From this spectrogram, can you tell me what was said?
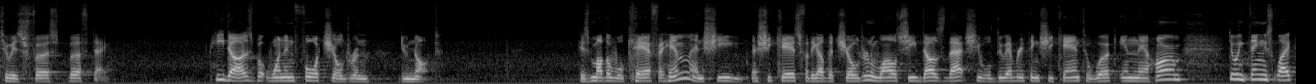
to his first birthday. He does, but one in four children do not. His mother will care for him, and she, as she cares for the other children, while she does that, she will do everything she can to work in their home, doing things like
